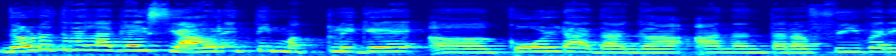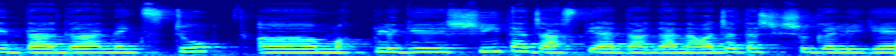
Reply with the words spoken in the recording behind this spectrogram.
ನೋಡಿದ್ರಲ್ಲ ಗೈಸ್ ಯಾವ ರೀತಿ ಮಕ್ಕಳಿಗೆ ಕೋಲ್ಡ್ ಆದಾಗ ಆ ನಂತರ ಫೀವರ್ ಇದ್ದಾಗ ನೆಕ್ಸ್ಟು ಮಕ್ಕಳಿಗೆ ಶೀತ ಜಾಸ್ತಿ ಆದಾಗ, ನವಜಾತ ಶಿಶುಗಳಿಗೆ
